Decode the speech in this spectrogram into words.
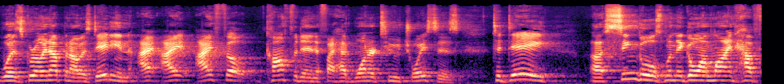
was growing up and I was dating, I, I, I felt confident if I had one or two choices. Today, uh, singles, when they go online, have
